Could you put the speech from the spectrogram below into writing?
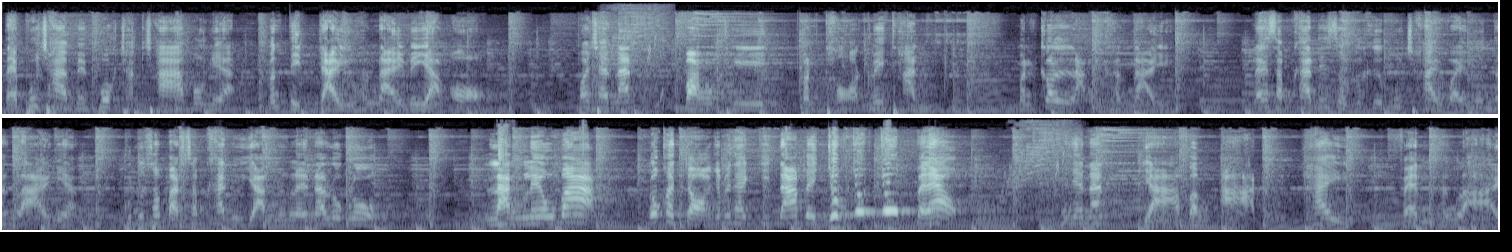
แต่ผู้ชายเป็นพวกชักช้าพวกเนี้ยมันติดใจอยู่ข้างในไม่อยากออก เพราะฉะนั้นบางทีมันถอนไม่ทัน มันก็หลังข้างใน และสำคัญที่สุดก็คือผู้ชายวัยรุ่นทั้งหลายเนี่ย คุณสมบัติสำคัญอยู่อย่างหนึ่งเลยนะลูกหลังเร็วมากนกกระจอกจะไม่ทันกินน้ำเลยจุ๊บจุ๊บจุ๊บไปแล้ว เพราะฉะนั้นอย่าบังอาจให้แฟนทั้งหลาย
